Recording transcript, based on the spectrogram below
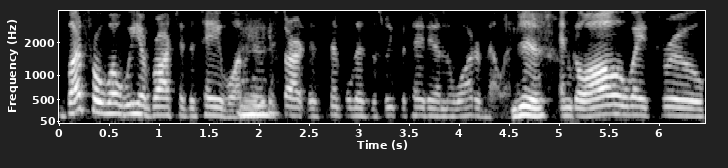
but for what we have brought to the table. I mean, we Mhm. can start as simple as the sweet potato and the watermelon, Yes. and go all the way through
